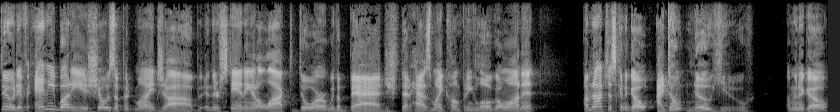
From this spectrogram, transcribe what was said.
Dude, if anybody shows up at my job and they're standing at a locked door with a badge that has my company logo on it, I'm not just going to go, I don't know you. I'm going to go,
